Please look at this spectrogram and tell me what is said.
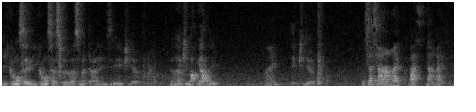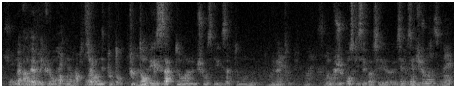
Et ils commençaient, ils commençaient à, se, à se matérialiser. Et puis, euh, il y en a un qui m'a regardé. Ouais. Et puis, euh, Et ça, c'est un rêve. Ah, c'est un rêve. C'est- ouais, un rêve récurrent, Récurrent, qui ouais. revenait tout le temps. Tout le temps, exactement la même chose et exactement le, même truc. Donc, je pense qu'il s'est passé, euh, il s'est passé quelque chose. chose, mais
